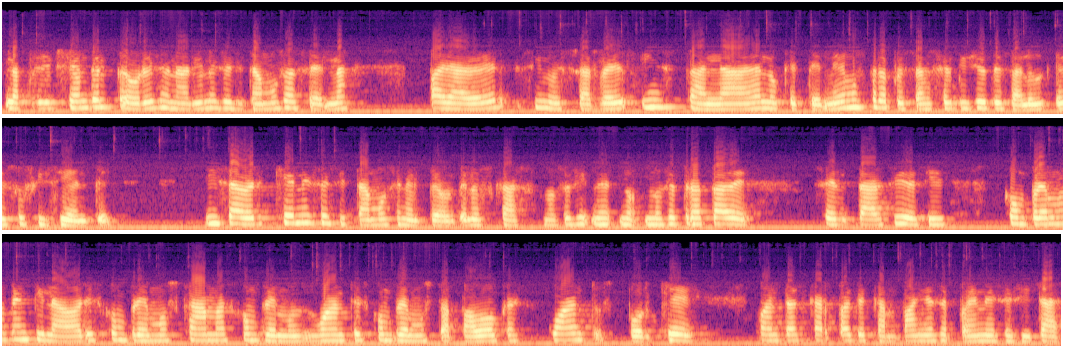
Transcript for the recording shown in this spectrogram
la proyección del peor escenario necesitamos hacerla para ver si nuestra red instalada, lo que tenemos para prestar servicios de salud es suficiente y saber qué necesitamos en el peor de los casos. No, sé si, no, no se trata de sentarse y decir, compremos ventiladores, compremos camas, compremos guantes, compremos tapabocas. ¿Cuántos? ¿Por qué? ¿Cuántas carpas de campaña se pueden necesitar?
